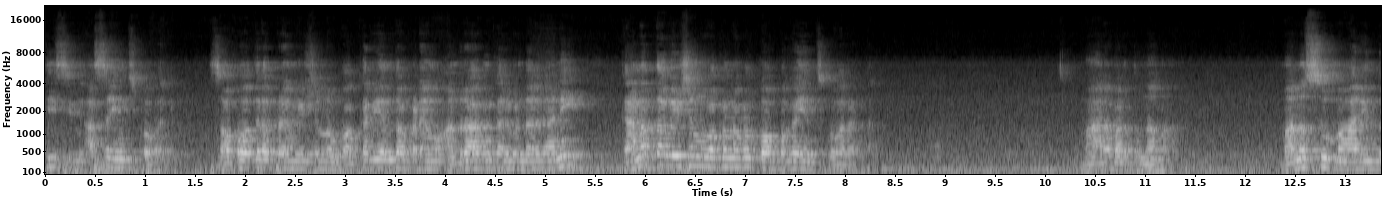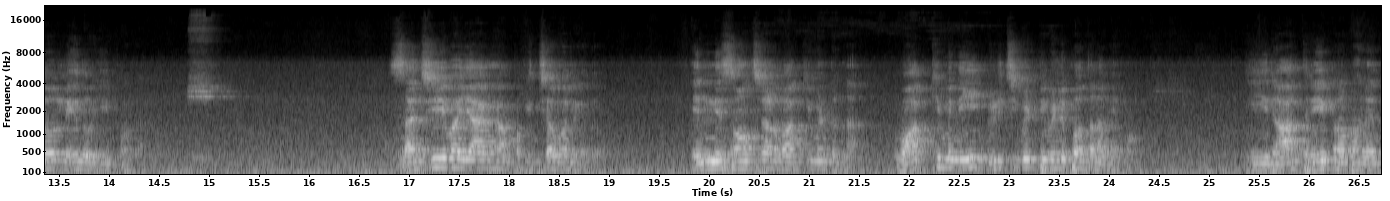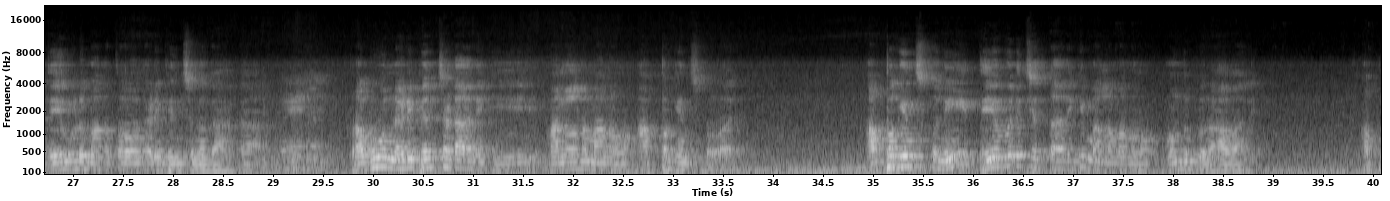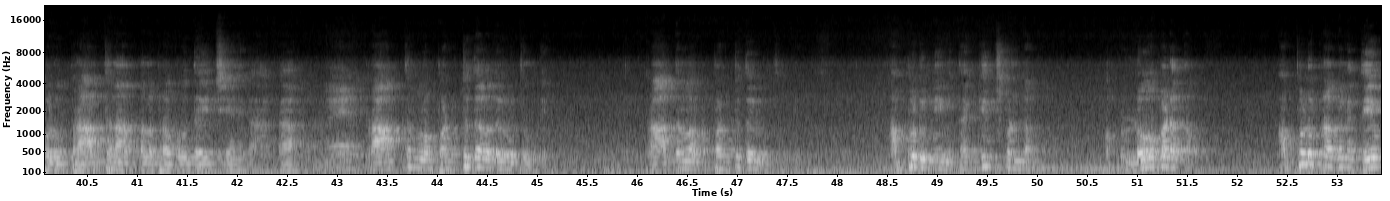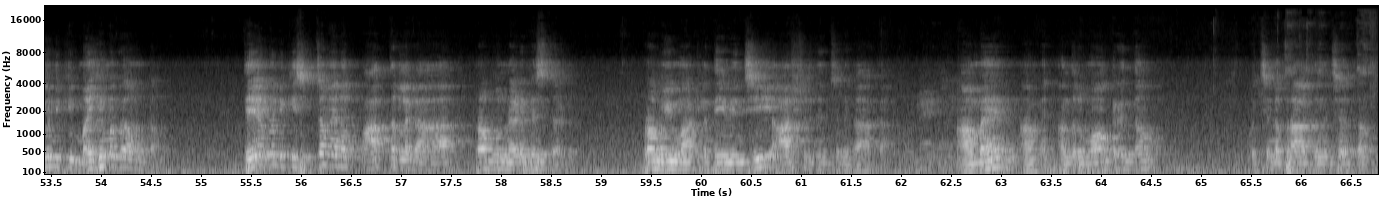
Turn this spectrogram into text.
తీసి అసహించుకోవాలి. సహోదర ప్రేమ విషయంలో ఒకరి ఎందు ఒకడేమో అనురాగం కలిగి ఉండాలి కానీ ఘనత విషయంలో ఒకరినొకరు గొప్పగా ఎంచుకోవాలంట. మారబడుతున్నామా? మనస్సు మారిందో లేదో ఈ పూట. సజీవ యాగం అప్పగిచ్చావో లేదో. ఎన్ని సంవత్సరాలు వాక్యం వింటున్నారు వాక్యముని విడిచిపెట్టి వెళ్ళిపోతున్నామేమో ఈ రాత్రి ప్రభు అనే దేవుడు మనతో నడిపించునుగాక. ప్రభువు నడిపించడానికి మనల్ని మనం అప్పగించుకోవాలి. అప్పగించుకుని దేవుని చిత్తానికి మళ్ళీ మనం ముందుకు రావాలి. అప్పుడు ప్రార్థనాత్మను ప్రభు దయచేయను గాక. ప్రార్థనలో పట్టుదల దొరుకుతుంది. ప్రార్థనలో ఒక పట్టు దొరుకుతుంది. అప్పుడు నీవు తగ్గించుకుంటావు. అప్పుడు లోబడతావు. అప్పుడు ప్రభుని దేవునికి మహిమగా ఉంటాం. దేవునికి ఇష్టమైన పాత్రలుగా ప్రభు నడిపిస్తాడు. ప్రభు ఈ మాటలు దీవించి ఆశీర్వదించను గాక. ఆమె ఆమె అందరూ మోకరిద్దాం. వచ్చిన ప్రార్థన చేద్దాం.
